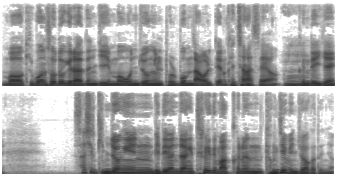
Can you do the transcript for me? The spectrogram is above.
뭐 기본소득이라든지 뭐 온종일 돌봄 나올 때는 괜찮았어요. 음. 근데 이제 사실 김종인 비대위원장의 트레이드 마크는 경제민주화거든요.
